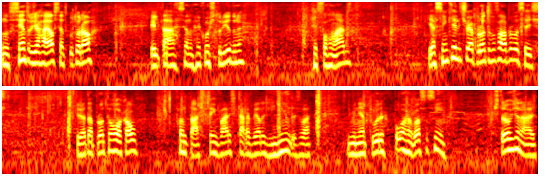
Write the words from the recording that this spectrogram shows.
no centro de Arraial, Centro Cultural. Ele tá sendo reconstruído, né? Reformado. E assim que ele estiver pronto, eu vou falar pra vocês. Ele já tá pronto, é um local fantástico. Tem várias caravelas lindas lá, de miniatura. Pô, um negócio assim, extraordinário.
